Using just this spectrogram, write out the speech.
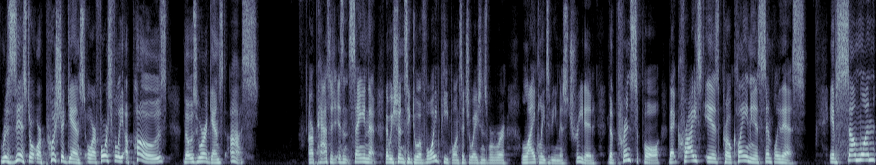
resist or, or push against or forcefully oppose those who are against us our passage isn't saying that, that we shouldn't seek to avoid people in situations where we're likely to be mistreated. The principle that Christ is proclaiming is simply this if someone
